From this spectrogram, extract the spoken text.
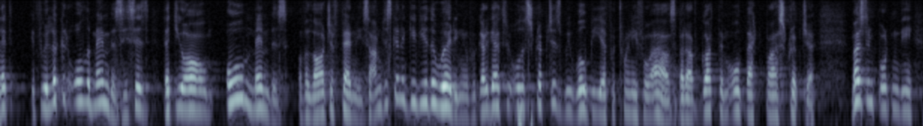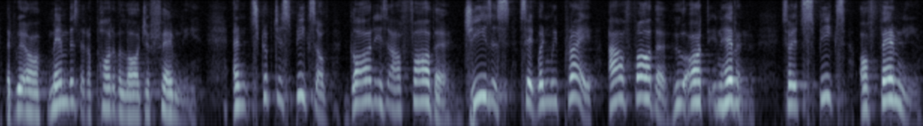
that if we look at all the members, he says that you are all members of a larger family. So I'm just going to give you the wording. If we're going to go through all the scriptures, we will be here for 24 hours, but I've got them all backed by scripture. Most importantly, that we are members that are part of a larger family. And scripture speaks of God is our Father. Jesus said, when we pray, Our Father who art in heaven. So it speaks of family.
